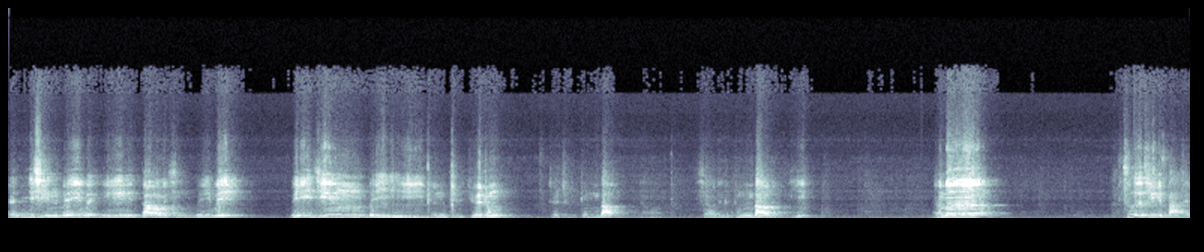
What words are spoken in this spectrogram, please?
人心为伪，道心为微，为精为一，人只觉中，这是中道，要修这个中道了义。那么四句百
